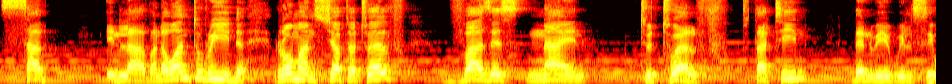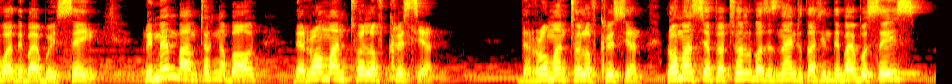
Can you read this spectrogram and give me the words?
Serve in love. And I want to read Romans chapter 12, verses 9 to 12 to 13. Then we will see what the Bible is saying. Remember, I'm talking about the Roman 12 Christian. The Roman 12 of Christian. Romans chapter 12, verses 9 to 13, the Bible says,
